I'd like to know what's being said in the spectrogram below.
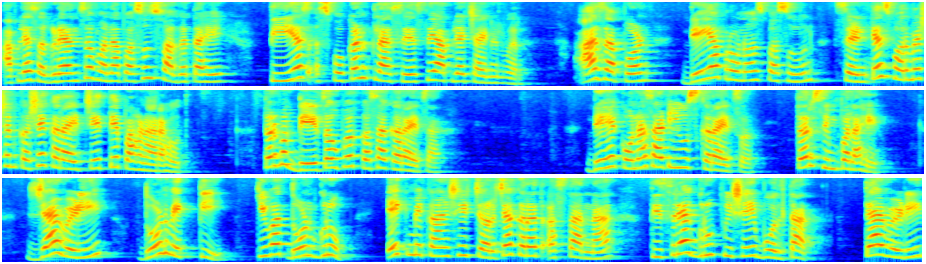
आपल्या सगळ्यांचं मनापासून स्वागत आहे. टी एस स्पोकन क्लासेस या आपल्या चॅनलवर. आज आपण दे या प्रोनाउन्सपासून सेंटेन्स फॉर्मेशन कसे करायचे ते पाहणार आहोत. तर मग देचा उपयोग कसा करायचा? दे हे कोणासाठी यूज करायचं? तर सिंपल आहे. ज्यावेळी दोन व्यक्ती किंवा दोन ग्रुप एकमेकांशी चर्चा करत असताना तिसऱ्या ग्रुपविषयी बोलतात त्यावेळी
